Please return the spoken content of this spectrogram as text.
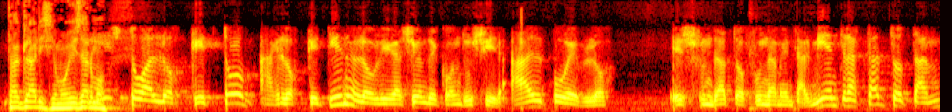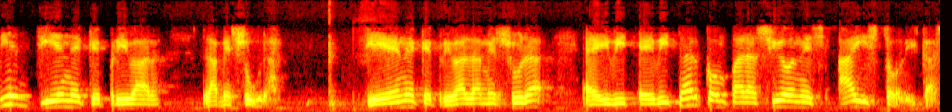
Está clarísimo, Guillermo. Esto a los que to- a los que tienen la obligación de conducir al pueblo es un dato fundamental. Mientras tanto, también tiene que privar la mesura. Tiene que privar la mesura Evitar comparaciones ahistóricas.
